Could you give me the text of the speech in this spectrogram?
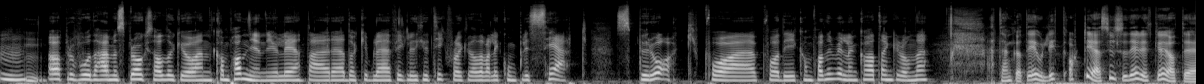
Mm. Mm. Apropos det her med språk, så hadde dere jo en kampanje nylig der eh, dere ble, fikk litt kritikk for dere hadde veldig komplisert språk på, eh, på de kampanjebildene. Hva tenker du om det? Jeg tenker at det er jo litt artig. Jeg syns det er litt gøy at det,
